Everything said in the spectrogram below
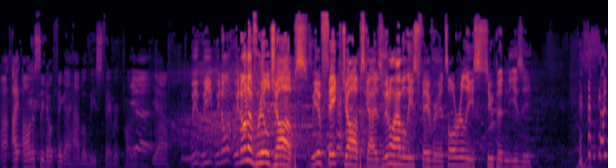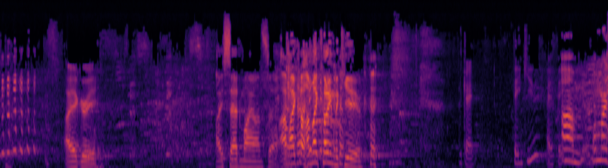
I, I honestly don't think I have a least favorite part. Yeah. yeah. We, we, we, don't, we don't have real jobs. We have fake jobs, guys. We don't have a least favorite. It's all really stupid and easy. I agree. I said my answer. I'm like, I'm like cutting the queue. Okay. Thank you. I think. Um, one more.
